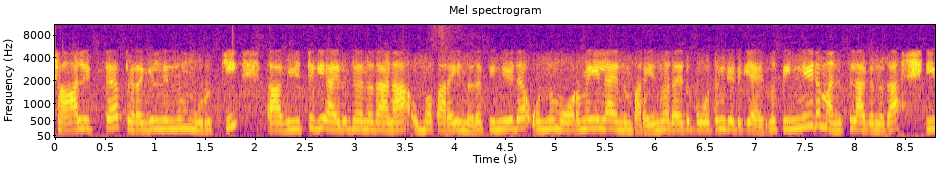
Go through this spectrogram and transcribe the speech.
ഷാളിട്ട് പിറകിൽ നിന്നും മുറുക്കി വീഴ്ത്തുകയായിരുന്നു എന്നതാണ് ഉമ്മ പറയുന്നത്. പിന്നീട് ഒന്നും ഓർമ്മയില്ല എന്നും പറയുന്നു. അതായത് ബോധം കെടുകയായിരുന്നു. പിന്നീട് മനസ്സിലാകുന്നത് ഈ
